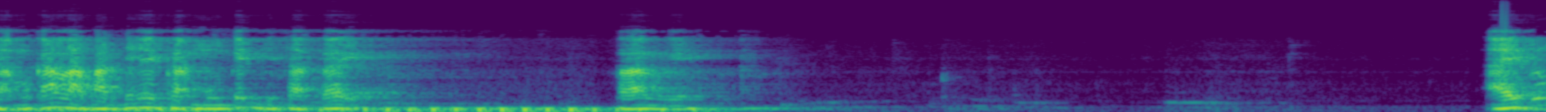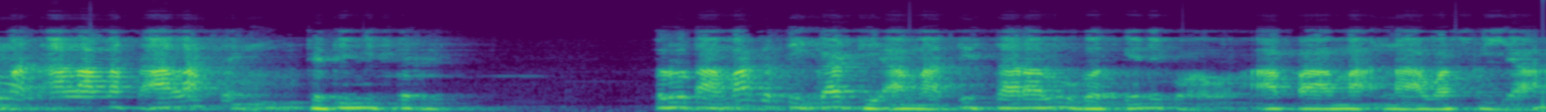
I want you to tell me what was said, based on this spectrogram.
gak mukalaf artinya gak mungkin bisa baik. Paham ya? Nah, itu masalah-masalah yang jadi misteri. Terutama ketika diamati secara lugot ini kok apa makna wasfiyah,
